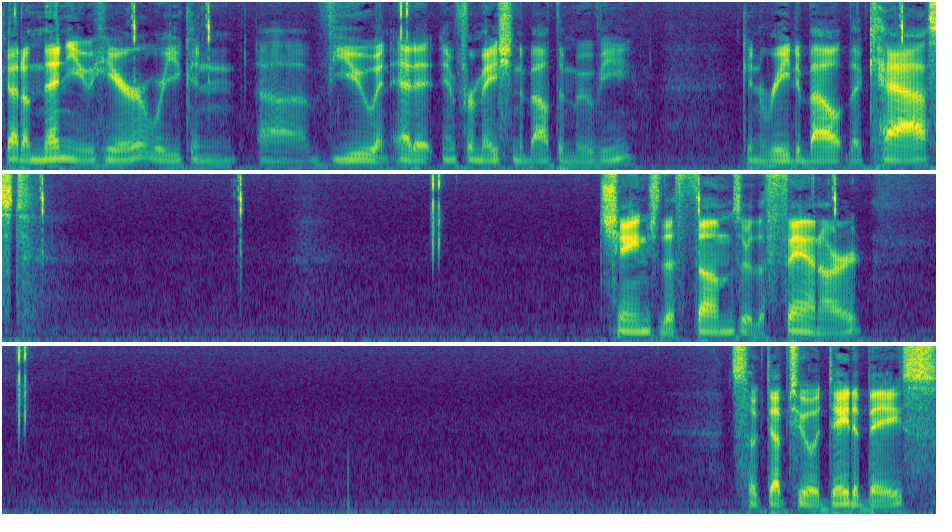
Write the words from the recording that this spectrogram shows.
Got a menu here where you can uh, view and edit information about the movie. You can read about the cast. Change the thumbs or the fan art. It's hooked up to a database.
